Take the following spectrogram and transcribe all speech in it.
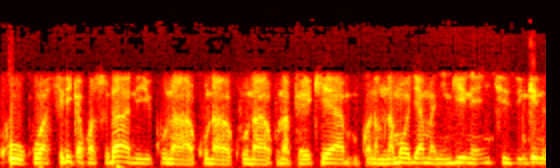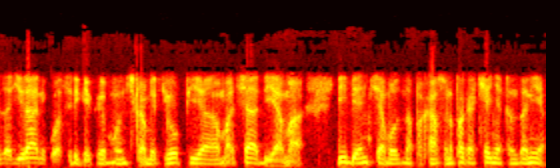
ku, kuathirika kwa Sudani kuna kuna kuna kunapelekea kwa namna moja ama nyingine nchi zingine za jirani kuathirika, ikiwemo nchi kama Ethiopia ama Chadi ama Libya, nchi ambazo zinapakana mpaka Kenya, Tanzania.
